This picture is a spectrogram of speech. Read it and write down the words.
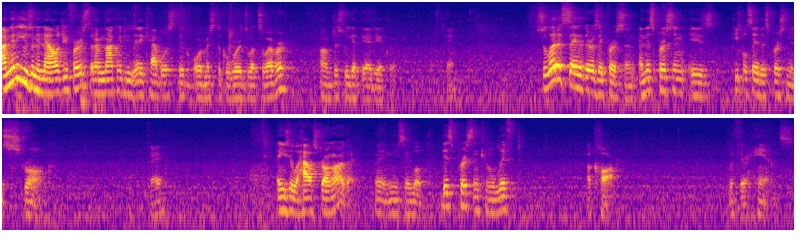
I'm going to use an analogy first, and I'm not going to use any Kabbalistic or mystical words whatsoever, um, just so we get the idea clear. Okay? So let us say that there is a person, and this person is, people say this person is strong. Okay? And you say, well, how strong are they? And you say, well, this person can lift a car with their hands.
